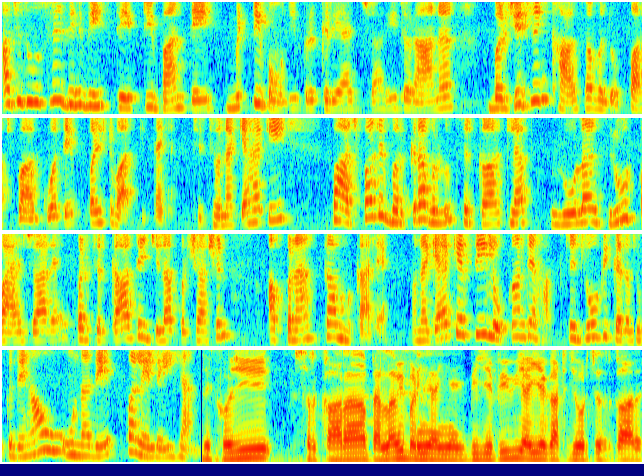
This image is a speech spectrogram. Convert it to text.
ਅੱਜ ਦੂਸਰੇ ਦਿਨ ਵੀ ਸੇਫਟੀ ਬੰਦ ਤੇ ਮਿੱਟੀ ਪਾਉਣ ਦੀ ਪ੍ਰਕਿਰਿਆ ਜਾਰੀ ਦੌਰਾਨ ਬਲਜੀਤ ਸਿੰਘ ਖਾਲਸਾ ਵੱਲੋਂ ਭਾਜਪਾ ਆਗੂਆਂ ਤੇ ਪਲਟਵਾਰ ਕੀਤਾ ਗਿਆ, ਜਿੱਥੇ ਉਹਨਾਂ ਕਿਹਾ ਕਿ ਭਾਜਪਾ ਦੇ ਵਰਕਰਾਂ ਵੱਲੋਂ ਸਰਕਾਰ ਖਿਲਾਫ ਰੋਲਾ ਜ਼ਰੂਰ ਪਾਇਆ ਜਾ ਰਿਹਾ ਹੈ, ਪਰ ਸਰਕਾਰ ਤੇ ਜ਼ਿਲ੍ਹਾ ਪ੍ਰਸ਼ਾਸਨ ਆਪਣਾ ਕੰਮ ਕਰ ਰਿਹਾ ਹੈ। ਉਹਨਾਂ ਕਿਹਾ ਕਿ ਅਸੀਂ ਲੋਕਾਂ ਦੇ ਹੱਕ 'ਚ ਜੋ ਵੀ ਕਦਮ ਚੁੱਕਦੇ ਹਾਂ, ਉਹ ਉਹਨਾਂ ਦੇ ਭਲੇ ਲਈ ਹਨ। ਦੇਖੋ ਜੀ, ਸਰਕਾਰਾਂ ਪਹਿਲਾਂ ਵੀ ਬੜੀਆਂ ਆਈਆਂ ਜੀ, ਬੀਜੇਪੀ ਵੀ ਆਈ ਹੈ ਗੱਠਜੋੜ ਚ ਸਰਕਾਰ।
